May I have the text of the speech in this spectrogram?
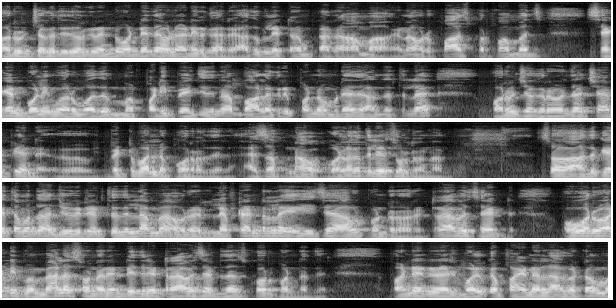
Varun Chakravarthy இது வரைக்கும் ரெண்டு ஒன் டே தான் விளையாடிருக்காரு. அதுக்குள்ளே ட்ரம் கார்டு ஆமாம் ஏன்னா அவரோட பாஸ் பர்ஃபார்மன்ஸ் செகண்ட் போலிங் வரும்போது படி பேஞ்சதுன்னா பாலை கிரிப் பண்ண முடியாது. அந்த இடத்துல வருண் சக்கரவர்த்தி தான் சாம்பியன் பெட் பாலில் போடுறது ஆஸ் ஆஃப் நான் உலகத்திலே சொல்கிறேன் நான். ஸோ அதுக்கேற்ற மாதிரி தான் அஞ்சு விக்கெட் எடுத்தது இல்லாமல் அவர் லெஃப்ட் ஹேண்டரில் ஈஸியாக அவுட் பண்ணுறாரு டிராவல்ஸ் ஹெட் ஒவ்வொரு வாட்டி இப்போ மேலே சொன்ன ரெண்டு இதுலேயும் டிராவல்ஸ் ஹெட் தான் ஸ்கோர் பண்ணது. One day world cup final ஆகட்டும்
